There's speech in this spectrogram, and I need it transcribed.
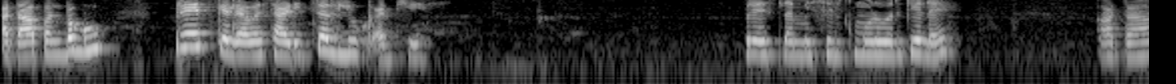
आता आपण बघू प्रेस केल्यावर साडीचं लुक आणखी. प्रेसला मी सिल्क मोडवर केलं आहे आता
